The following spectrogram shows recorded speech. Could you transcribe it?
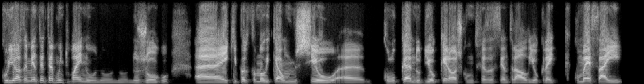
Curiosamente, entra muito bem no, no, no jogo. Uh, a equipa do Famalicão mexeu, uh, colocando o Diogo Queiroz como defesa central, e eu creio que começa aí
